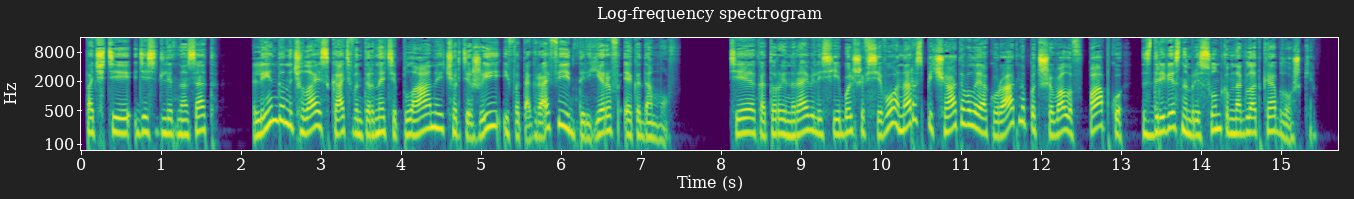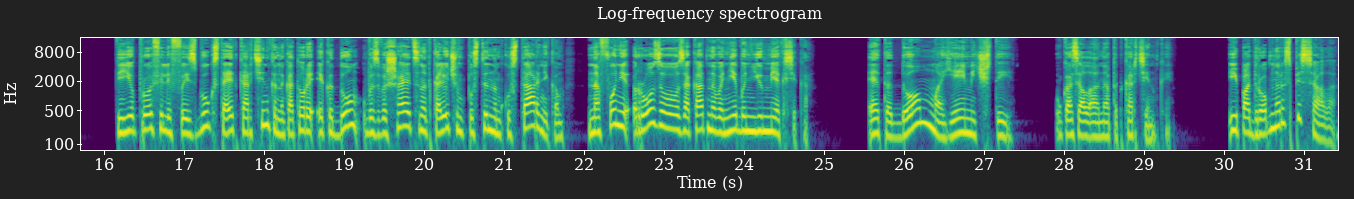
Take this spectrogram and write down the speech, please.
Почти 10 лет назад Линда начала искать в интернете планы, чертежи и фотографии интерьеров экодомов. Те, которые нравились ей больше всего, она распечатывала и аккуратно подшивала в папку с древесным рисунком на гладкой обложке. В ее профиле в Facebook стоит картинка, на которой экодом возвышается над колючим пустынным кустарником на фоне розового закатного неба Нью-Мексико. «Это дом моей мечты», — указала она под картинкой. И подробно расписала.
